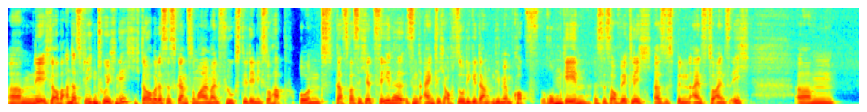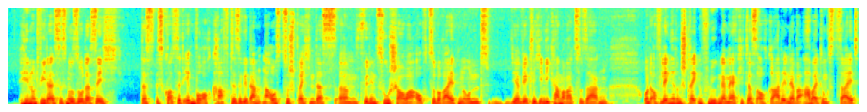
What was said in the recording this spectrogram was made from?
Ähm, nee, ich glaube, anders fliegen tue ich nicht. Ich glaube, das ist ganz normal mein Flugstil, den ich so hab. Und das, was ich erzähle, sind eigentlich auch so die Gedanken, die mir im Kopf rumgehen. Es ist auch wirklich, also es bin eins zu eins ich. Ähm, hin und wieder ist es nur so, dass ich das, es kostet irgendwo auch Kraft, diese Gedanken auszusprechen, das ähm, für den Zuschauer aufzubereiten und ja wirklich in die Kamera zu sagen. Und auf längeren Streckenflügen, da merke ich das auch gerade in der Bearbeitungszeit.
